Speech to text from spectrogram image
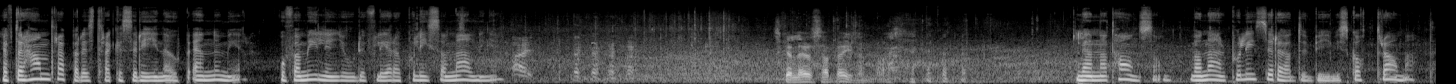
Efterhand trappades trakasserierna upp ännu mer och familjen gjorde flera polisanmälningar. Ska lösa bilen bara. Lennart Hansson var närpolis i Rödeby vid skottdramat.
